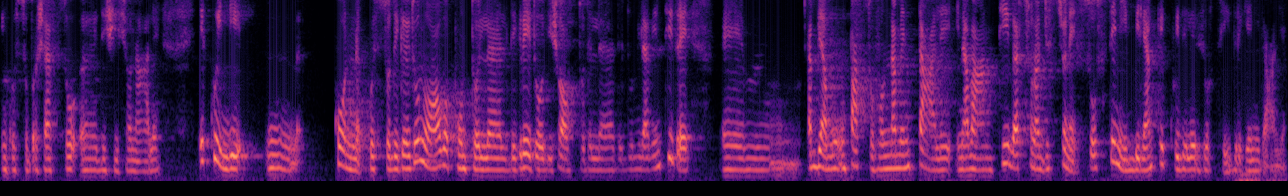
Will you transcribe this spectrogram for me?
in questo processo eh, decisionale. E quindi mh, con questo decreto nuovo, appunto il, il decreto 18 del, del 2023, ehm, abbiamo un passo fondamentale in avanti verso una gestione sostenibile anche qui delle risorse idriche in Italia.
